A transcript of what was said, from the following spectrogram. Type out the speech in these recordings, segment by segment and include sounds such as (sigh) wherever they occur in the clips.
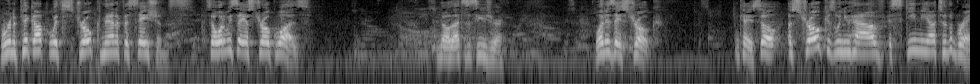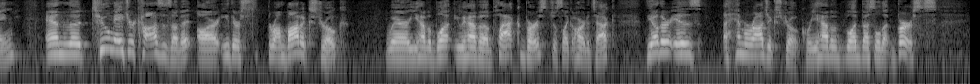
we're going to pick up with stroke manifestations. So what do we say a stroke was? No, that's a seizure. What is a stroke? Okay, so a stroke is when you have ischemia to the brain, and the two major causes of it are either thrombotic stroke, where you have a blood, you have a plaque burst, just like a heart attack. The other is a hemorrhagic stroke, where you have a blood vessel that bursts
